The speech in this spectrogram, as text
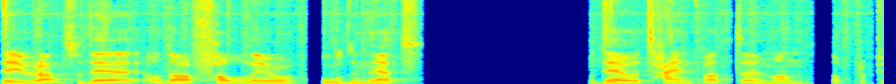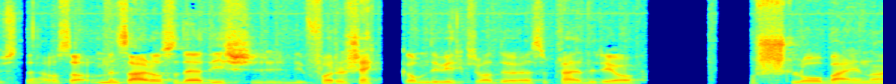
det gjorde han, det, og da faller jo hodet ned. Og Det er jo et tegn på at uh, man stopper å puste. Også, men så er det også det, de, for å sjekke om de virkelig var døde, så pleide de å, å slå beina.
